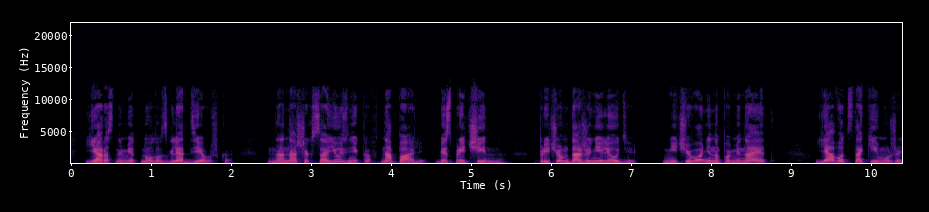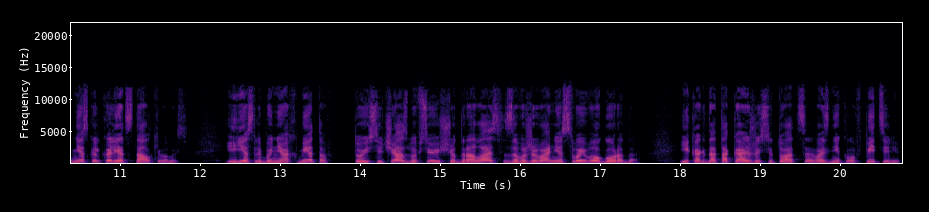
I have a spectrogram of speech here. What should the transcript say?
— яростно метнула взгляд девушка. «На наших союзников напали, беспричинно, причем даже не люди. Ничего не напоминает? Я вот с таким уже несколько лет сталкивалась. И если бы не Ахметов, то и сейчас бы все еще дралась за выживание своего города. И когда такая же ситуация возникла в Питере,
